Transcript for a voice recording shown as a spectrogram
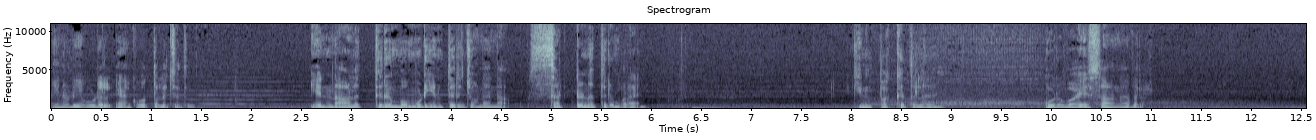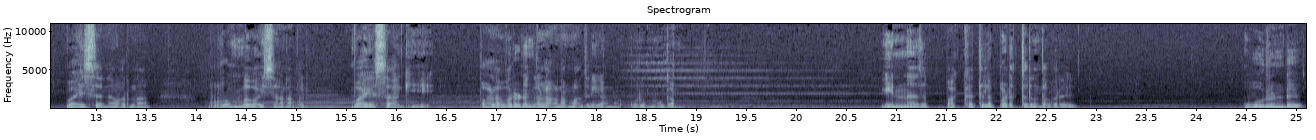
என்னுடைய உடல் எனக்கு ஒத்துழைச்சது. என்னால் திரும்ப முடியும்னு தெரிஞ்சோன்னே நான் சட்டுன்னு திரும்புகிறேன் என் பக்கத்தில் ஒரு வயசானவர். வயசானவர்னால் ரொம்ப வயசானவர். வயசாகி பல வருடங்கள் ஆன மாதிரியான ஒரு முகம். என்னது பக்கத்தில் படுத்திருந்தவர்? உருண்டு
